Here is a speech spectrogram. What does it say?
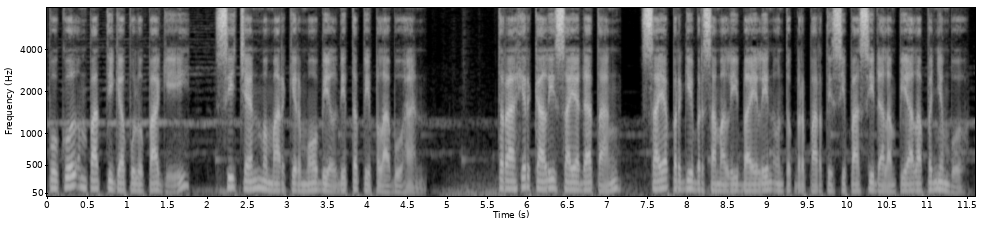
Pukul 4.30 pagi, si Chen memarkir mobil di tepi pelabuhan. Terakhir kali saya datang, saya pergi bersama Li Bailin untuk berpartisipasi dalam piala penyembuh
